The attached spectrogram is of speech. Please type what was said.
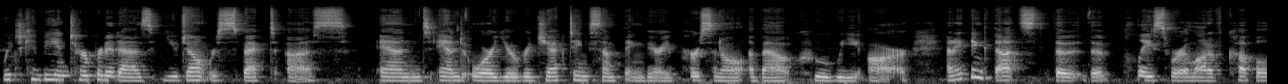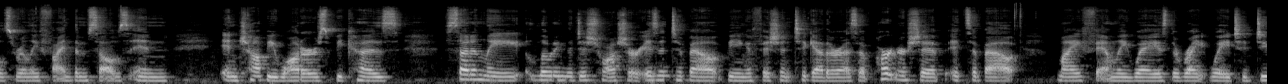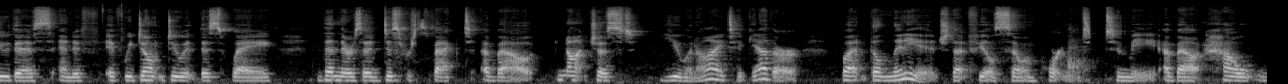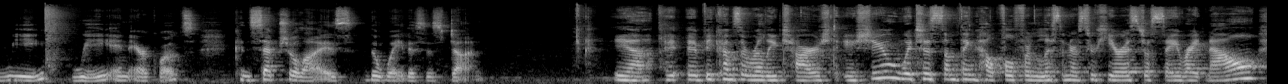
Which can be interpreted as you don't respect us and and or you're rejecting something very personal about who we are. And i think that's the the place where a lot of couples really find themselves in in choppy waters because suddenly loading the dishwasher isn't about being efficient together as a partnership. It's about my family way is the right way to do this. And if if we don't do it this way then there's a disrespect about not just you and I together but the lineage that feels so important to me about how we, we in air quotes, conceptualize the way this is done. Yeah, it, it, becomes a really charged issue, which is something helpful for listeners who hear us just say right now.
